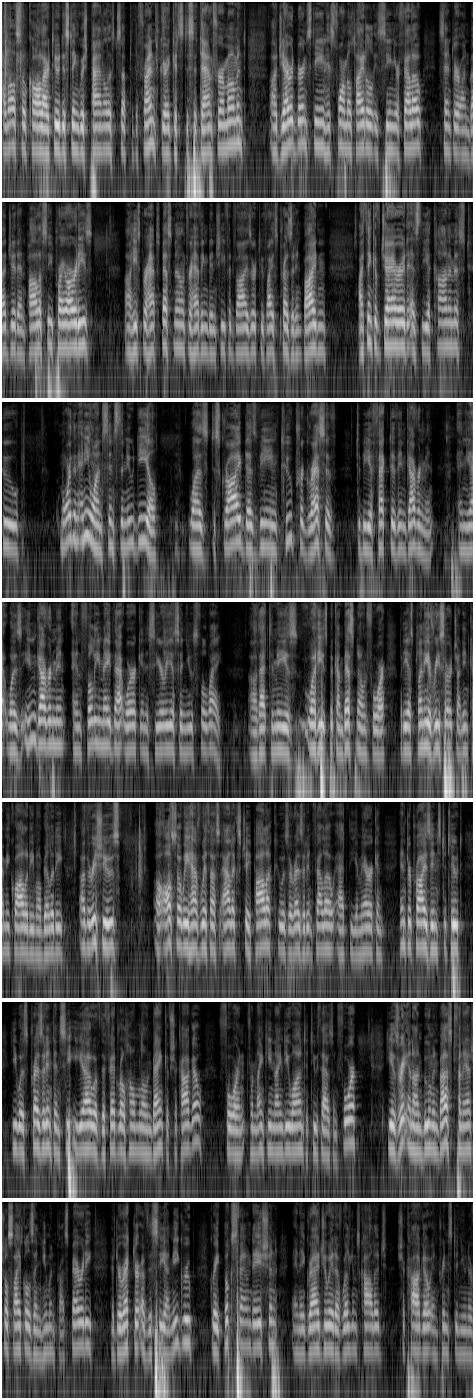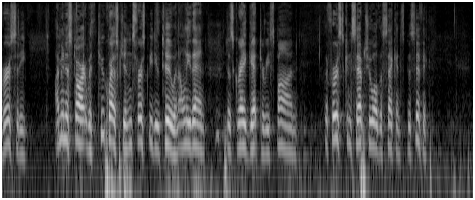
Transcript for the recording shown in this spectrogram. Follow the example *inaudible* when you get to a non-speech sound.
I'll also call our two distinguished panelists up to the front. Greg gets to sit down for a moment. Uh, Jared Bernstein, his formal title is Senior Fellow, Center on Budget and Policy Priorities. Uh, he's perhaps best known for having been chief advisor to Vice President Biden. I think of Jared as the economist who, more than anyone since the New Deal, was described as being too progressive to be effective in government and yet was in government and fully made that work in a serious and useful way. Uh, that to me is what he's become best known for, but he has plenty of research on income equality, mobility, other issues. Uh, also, we have with us Alex J. Pollock, who is a resident fellow at the American Enterprise Institute. He was president and CEO of the Federal Home Loan Bank of Chicago for, from 1991 to 2004. He has written on boom and bust, financial cycles, and human prosperity, a director of the CME Group, Great Books Foundation, and a graduate of Williams College, Chicago, and Princeton University. I'm going to start with two questions. First, we do two, and only then does Greg get to respond. The first conceptual, the second specific.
